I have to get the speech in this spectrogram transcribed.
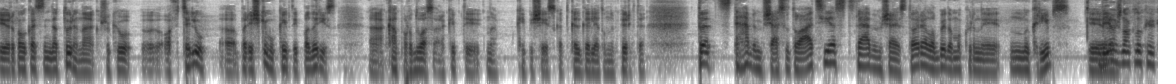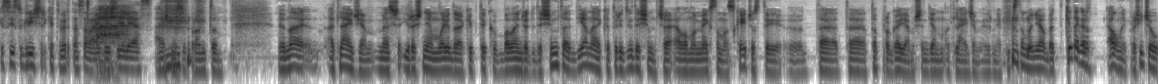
Ir kol kas neturi na, kažkokių e, oficialių e, pareiškimų, kaip tai padarys, e, ką parduos ar kaip tai, na, kaip išeis, kad, kad galėtų nupirkti. Tad stebim šią situaciją, stebim šią istoriją, labai įdomu, kur jinai nukryps. Ir... Bijau, žinok, Lukai, jog jisai sugrįš ir ketvirtą savaitę iš eilės. Aš nesuprantu. Na, atleidžiam, mes įrašinėjom laidą kaip tik balandžio 20 dieną, 4.20 čia Elono mėgstamas skaičius, tai e, ta, ta, ta proga jam šiandien atleidžiam ir nepyksta man jo, bet kitą kartą, Elonai, prašyčiau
